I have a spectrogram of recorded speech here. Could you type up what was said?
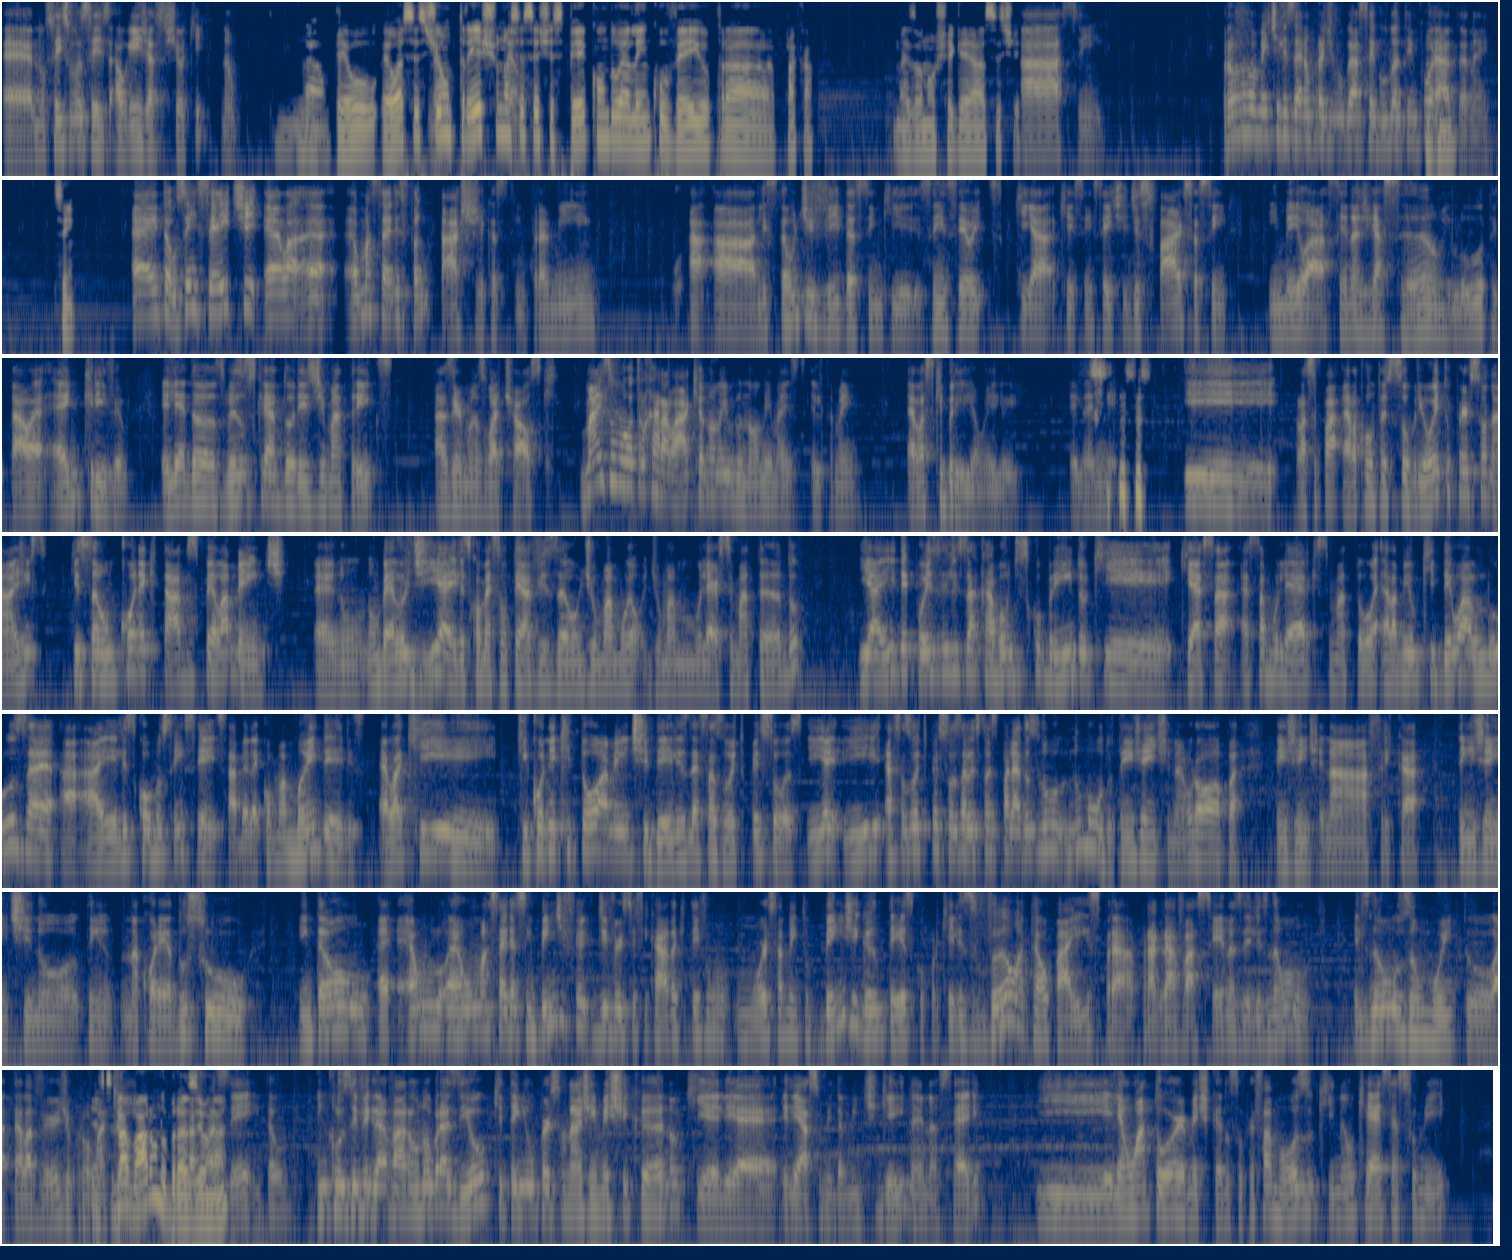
É, não sei se vocês. Alguém já assistiu aqui? Não. Não. Eu, eu assisti Não? um trecho na Não. CCXP quando o elenco veio pra, pra cá. Mas eu não cheguei a assistir. Ah, sim. Provavelmente eles eram pra divulgar a segunda temporada, né? Sim. É, então, Sense8, ela é, é uma série fantástica, assim, pra mim. A, a lição de vida, assim, que Sense8, que, a, que Sense8 disfarça, assim, em meio a cenas de ação e luta e tal, é, é incrível. Ele é dos mesmos criadores de Matrix, as irmãs Wachowski. Mais um outro cara lá, que eu não lembro o nome, mas ele também... Elas que brilham, ele, ele não é ninguém. E ela, se ela conta sobre oito personagens que são conectados pela mente. É, num, num belo dia, eles começam a ter a visão de uma, de uma mulher se matando. E aí, depois, eles acabam descobrindo que, que essa, essa mulher que se matou, ela meio que deu a luz a, a, a eles como sensei, sabe? Ela é como a mãe deles. Ela que, que conectou a mente deles dessas oito pessoas. E, e essas oito pessoas, elas estão espalhadas no, no mundo. Tem gente na Europa, tem gente na África, tem gente no, tem, na Coreia do Sul. Então, é, é, um- é uma série assim bem diversificada que teve um, um orçamento bem gigantesco, porque eles vão até o país para gravar cenas, eles não Eles não usam muito a tela verde, o chroma Eles gravaram no Brasil, né? Então, inclusive gravaram no Brasil, que tem um personagem mexicano que ele é, ele é assumidamente gay, né, na série. E ele é um ator mexicano super famoso que não quer se assumir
